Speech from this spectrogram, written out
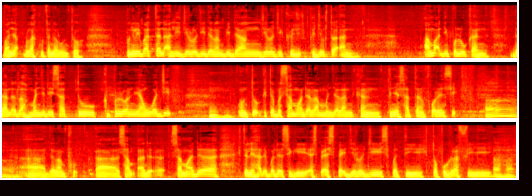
banyak berlaku tanah runtuh. Penglibatan ahli geologi dalam bidang geologi kejuruteraan amat diperlukan dan adalah menjadi satu keperluan yang wajib hmm. untuk kita bersama dalam menjalankan penyiasatan forensik. Ah. dalam uh, sama, ada, sama ada kita lihat daripada segi aspek-aspek geologi seperti topografi, Aha.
